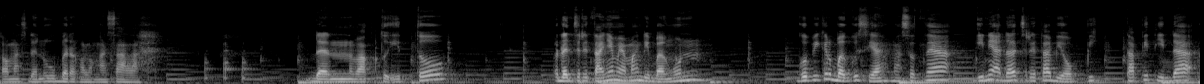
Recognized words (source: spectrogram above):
Thomas dan Uber kalau nggak salah. Dan waktu itu dan ceritanya memang dibangun gue pikir bagus ya. Maksudnya ini adalah cerita biopik tapi tidak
